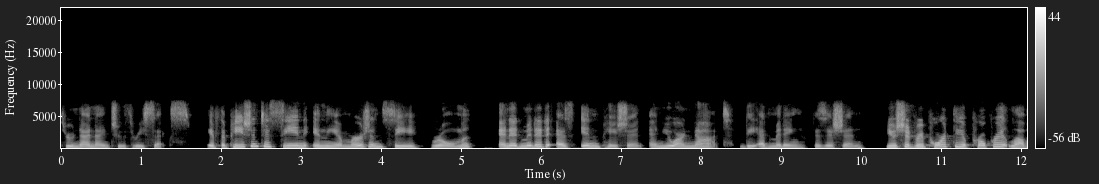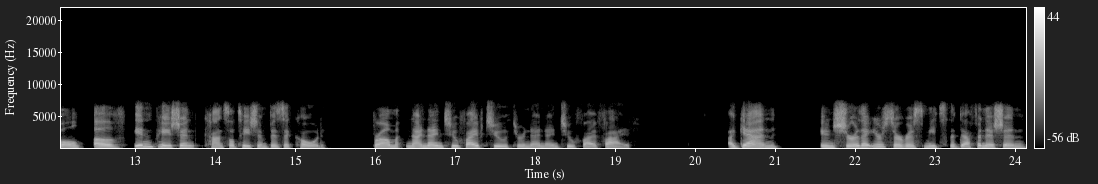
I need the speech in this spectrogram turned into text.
through 99236. If the patient is seen in the emergency room and admitted as inpatient and you are not the admitting physician, you should report the appropriate level of inpatient consultation visit code from 99252 through 99255. Again, ensure that your service meets the definition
